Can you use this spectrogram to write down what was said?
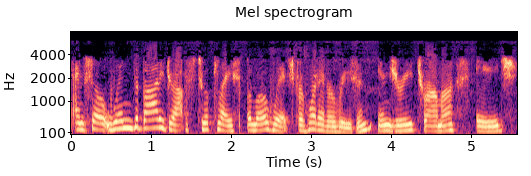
And so when the body drops to a place below which, for whatever reason, injury, trauma, age,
